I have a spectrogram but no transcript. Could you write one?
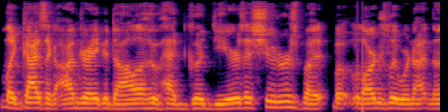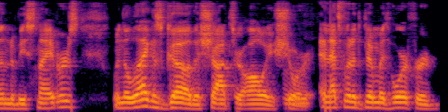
like guys like Andre Iguodala who had good years as shooters, but but largely were not known to be snipers. When the legs go, the shots are always mm-hmm. short, and that's what it's been with Horford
